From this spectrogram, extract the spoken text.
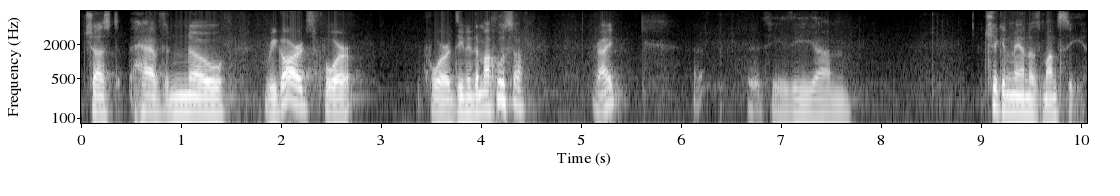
just have no regards for for Dina de Malchusa, right? The, the um, chicken man of Monsey,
